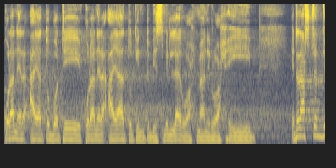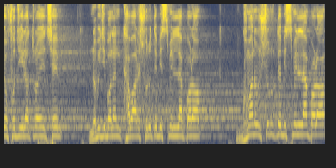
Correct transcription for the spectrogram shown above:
কোরআনের আয়াত বটে কোরআনের আয়াতও কিন্তু বিসমিল্লাহ রহমান রহিম। এটার আশ্চর্য ফজিলত রয়েছে। নবীজি বলেন, খাওয়ার শুরুতে বিসমিল্লা পড়ো, ঘুমানোর শুরুতে বিসমিল্লা পড়ো,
